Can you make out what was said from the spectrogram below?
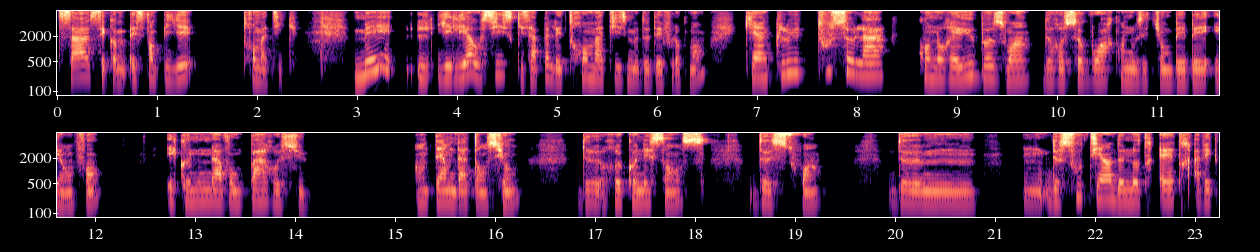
Ça, c'est comme estampillé traumatique. Mais il y a aussi ce qui s'appelle les traumatismes de développement, qui inclut tout cela qu'on aurait eu besoin de recevoir quand nous étions bébés et enfants et que nous n'avons pas reçu en termes d'attention, de reconnaissance, de soins, de, de soutien de notre être avec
